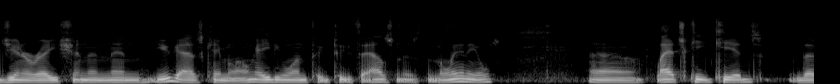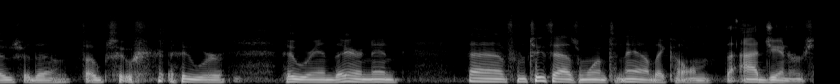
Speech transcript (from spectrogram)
generation, and then you guys came along, 81 through 2000 as the millennials. Uh, latchkey kids, those are the folks who were, who were who were in there, and then uh, from 2001 to now, they call them the iGeners.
